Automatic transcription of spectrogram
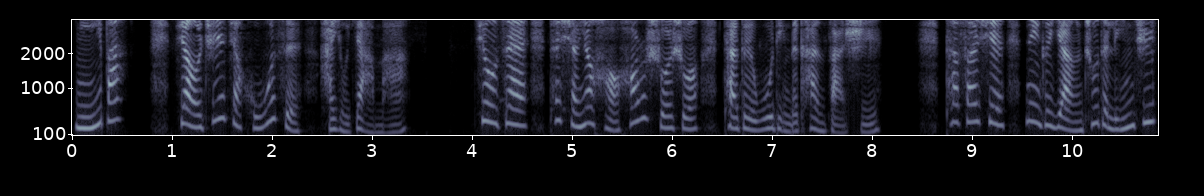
泥巴、脚指甲、胡子，还有亚麻。就在他想要好好说说他对屋顶的看法时，他发现那个养猪的邻居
